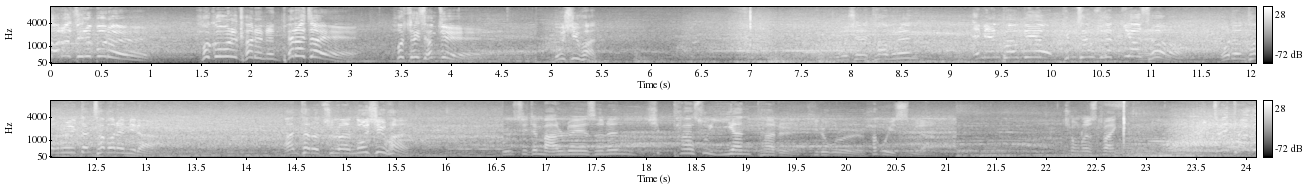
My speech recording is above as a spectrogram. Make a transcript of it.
떨어지는 볼을 허공을 가르는 페라자의 허스윙 삼진 노시환 노시환의 타구는 애매한 파운드예요. 김상수가 뛰어서 어려운 타구를 일단 잡아냅니다. 안타로 출루하는 노시환. 올 시즌 말루에서는 10타수 2안타를 기록을 하고 있습니다. 총론 스트라이크. 안타의 타구!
